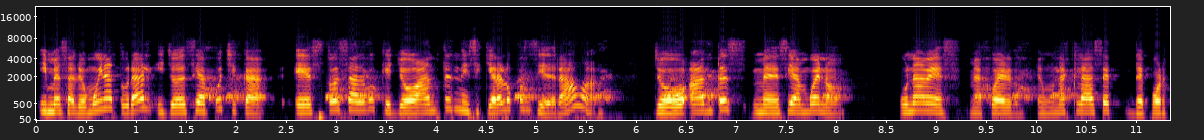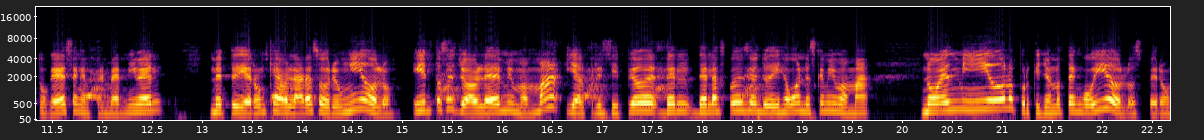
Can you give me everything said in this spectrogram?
Y me salió muy natural y yo decía, pues chica, esto es algo que yo antes ni siquiera lo consideraba. Yo antes me decían, bueno, una vez, me acuerdo, en una clase de portugués en el primer nivel, me pidieron que hablara sobre un ídolo. Y entonces yo hablé de mi mamá y al principio de, la exposición yo dije, bueno, es que mi mamá no es mi ídolo porque yo no tengo ídolos, pero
